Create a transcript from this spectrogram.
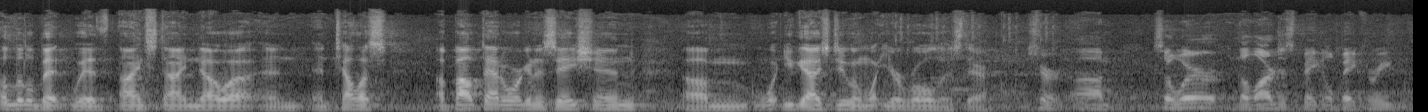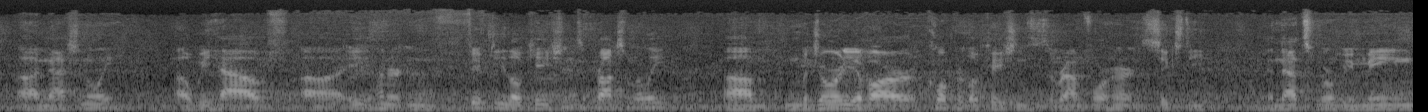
a little bit with Einstein Noah and, and tell us about that organization, um, what you guys do and what your role is there. Sure. Um, so we're the largest bagel bakery uh, nationally. Uh, we have uh, 850 locations approximately. Um, the majority of our corporate locations is around 460, and that's where we main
